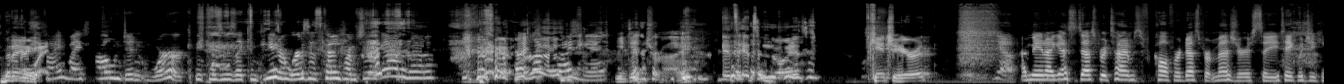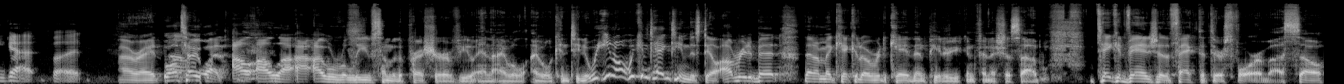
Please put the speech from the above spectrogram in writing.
but anyway, I find my phone didn't work because he was like, "Computer, where's this coming from?" She's like, "I don't know." I love finding it. You did try. it's, it's a noise. Can't you hear it? Yeah. I mean, I guess desperate times call for desperate measures, so you take what you can get. But All right. Well, I'll tell you what. I'll, I'll uh, I will relieve some of the pressure of you, and I will I will continue. We, you know, what we can tag team this deal. I'll read a bit, then I'm gonna kick it over to Kay. Then Peter, you can finish us up. Take advantage of the fact that there's four of us. So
